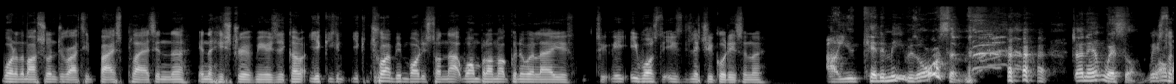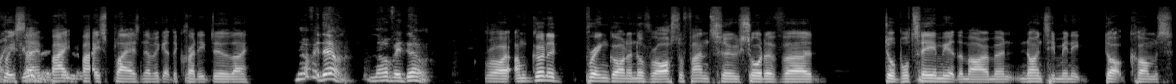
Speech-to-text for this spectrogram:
One of the most underrated bass players in the in the history of music. You, you can you can try and be modest on that one, but I'm not going to allow you to. He, he was he's literally good, isn't he? Are you kidding me? He was awesome. John Entwistle. It's Oh like my what you're saying. Ba- bass players never get the credit, do they? No, they don't. No, they don't. Right, I'm going to bring on another Arsenal fan to sort of uh, double team me at the moment. 90minute.com's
